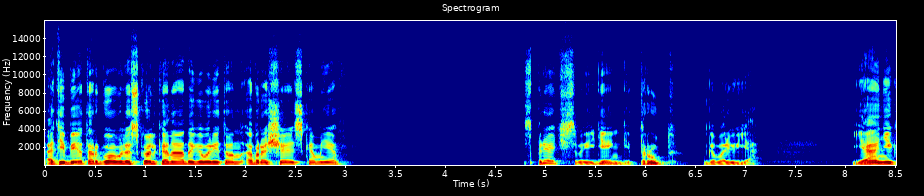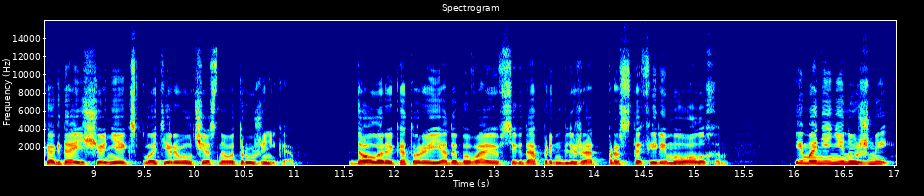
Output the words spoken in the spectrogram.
«А тебе торговля сколько надо?» — говорит он, обращаясь ко мне. «Спрячь свои деньги, труд», — говорю я. «Я никогда еще не эксплуатировал честного труженика. Доллары, которые я добываю, всегда принадлежат простофилям и олухам. Им они не нужны,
